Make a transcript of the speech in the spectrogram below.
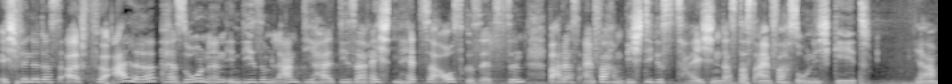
ich finde, dass halt für alle Personen in diesem Land, die halt dieser rechten Hetze ausgesetzt sind, war das einfach ein wichtiges Zeichen, dass das einfach so nicht geht. Ja.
